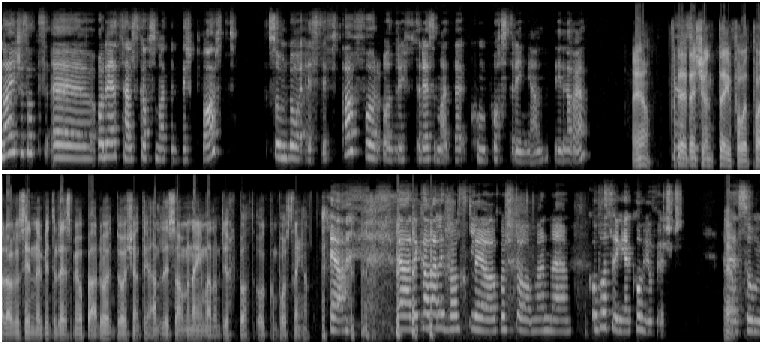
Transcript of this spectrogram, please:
nei, ikke sant. Eh, og det er et selskap som heter Dyrkbart, som da er stifta for å drifte det som heter Kompostringen videre. Ja. For det, det skjønte jeg for et par dager siden da jeg begynte å lese meg opp her. Da, da skjønte jeg endelig sammenhengen mellom dyrkbart og kompostringen. Ja. ja, det kan være litt vanskelig å forstå, men eh, Kompostringen kom jo først. Ja. Eh, som,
